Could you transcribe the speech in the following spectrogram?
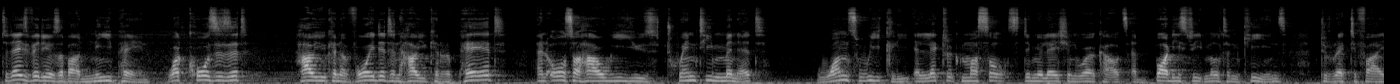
Today's video is about knee pain, what causes it, how you can avoid it and how you can repair it, and also how we use 20 minute, once weekly electric muscle stimulation workouts at Body Street Milton Keynes to rectify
